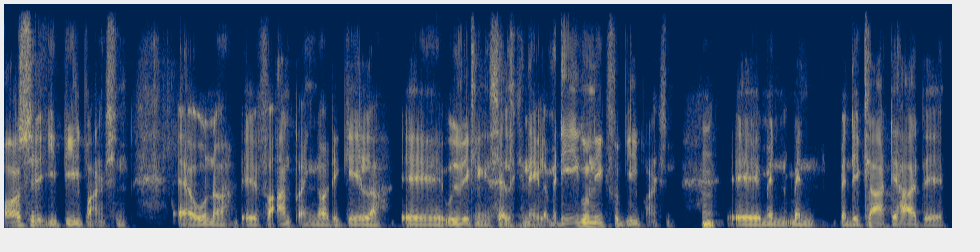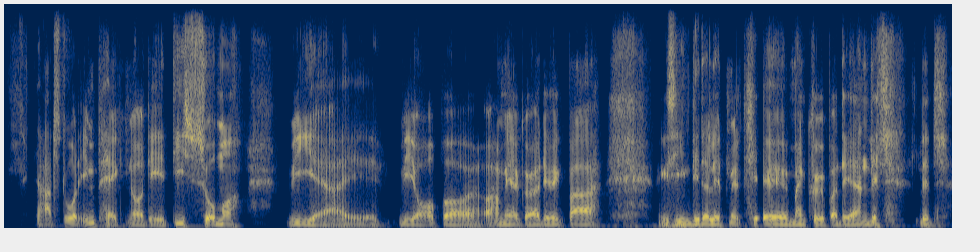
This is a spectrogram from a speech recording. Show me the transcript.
også i bilbranchen er under øh, forandring, når det gælder øh, udvikling af salgskanaler. Men det er ikke unikt for bilbranchen. Mm. Øh, men, men, men det er klart, det har et, øh, det har et stort impact, når det er de summer, vi er, øh, vi er oppe og, og har med at gøre. Det er jo ikke bare man kan sige, en liter lidt mælk, øh, man køber. Det er en, lidt, lidt,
